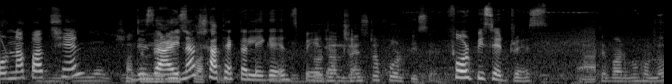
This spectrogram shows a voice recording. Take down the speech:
ওড়না পাচ্ছেন ডিজাইনার সাথে একটা লেগেন্স পেয়ে যাচ্ছেন। ড্রেসটা ফোর পিসে ফোর পিসের ড্রেস দিতে পারব হলো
